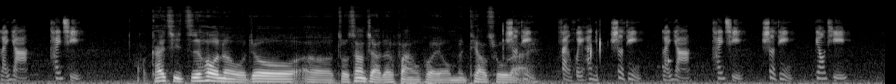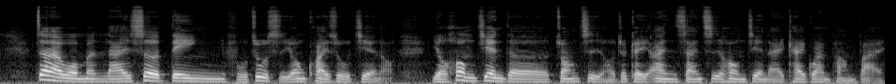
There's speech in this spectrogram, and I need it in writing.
蓝牙开启。好，开启之后呢，我就呃左上角的返回，我们跳出来。设定返回按钮，设定蓝牙开启，设定标题。再来，我们来设定辅助使用快速键哦。有 Home 键的装置哦，就可以按三次 Home 键来开关旁白。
